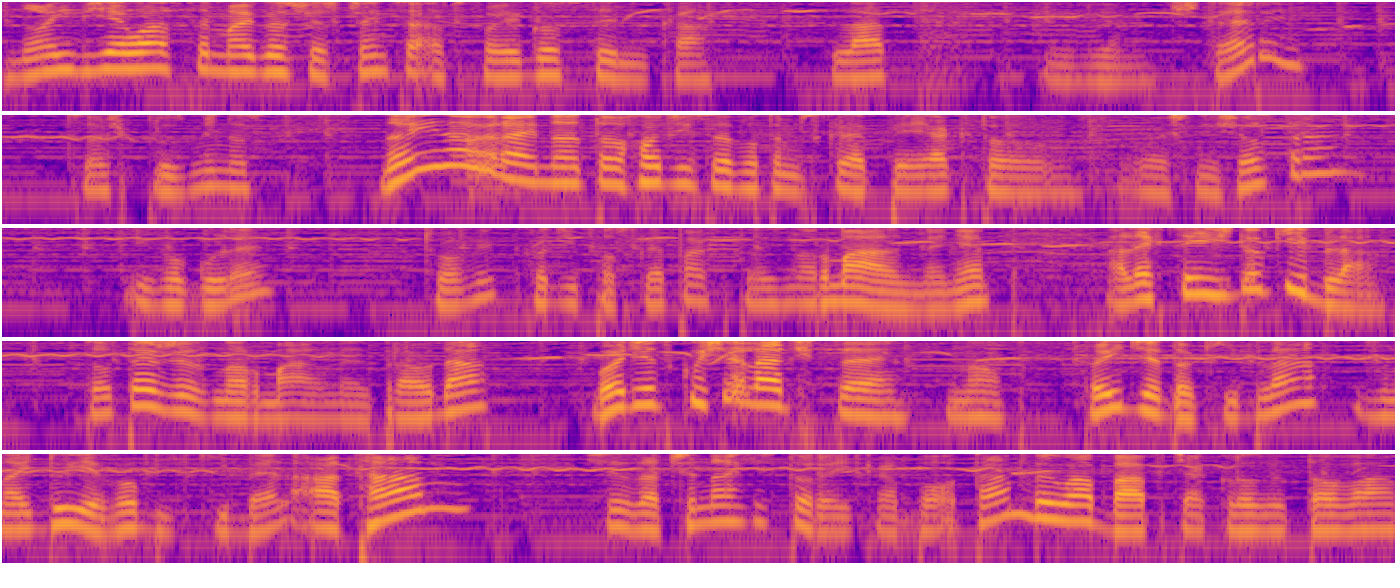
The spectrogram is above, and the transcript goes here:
No i wzięła sobie mojego siostrzeńca, a swojego synka, lat, nie wiem, cztery? Coś plus minus. No i dobra, no to chodzi sobie po tym sklepie, jak to właśnie siostra i w ogóle człowiek chodzi po sklepach, to jest normalne, nie? Ale chce iść do kibla, to też jest normalne, prawda? Bo dziecku się lać chce. No, to idzie do kibla, znajduje w obi kibel, a tam się zaczyna historyjka, bo tam była babcia klozetowa.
